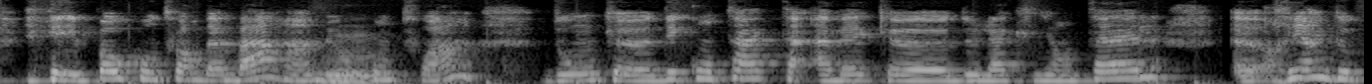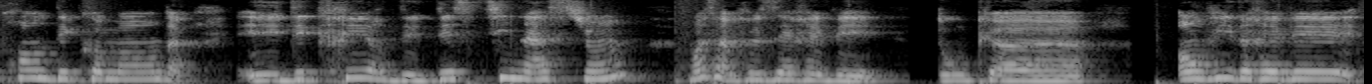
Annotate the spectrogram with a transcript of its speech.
et pas au comptoir d'un bar, hein, mais au Mmh. comptoir. Donc, euh, des contacts avec euh, de la clientèle, euh, rien que de prendre des commandes et d'écrire des destinations, moi, ça me faisait rêver. Donc, euh, envie de rêver,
